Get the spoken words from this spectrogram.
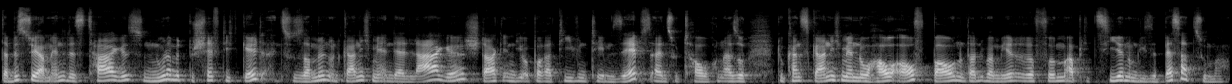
Da bist du ja am Ende des Tages nur damit beschäftigt, Geld einzusammeln und gar nicht mehr in der Lage, stark in die operativen Themen selbst einzutauchen. Also du kannst gar nicht mehr Know-how aufbauen und dann über mehrere Firmen applizieren, um diese besser zu machen.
